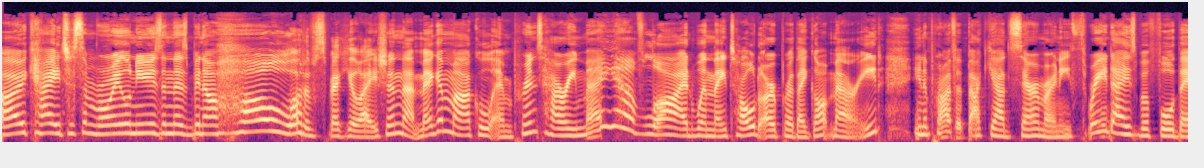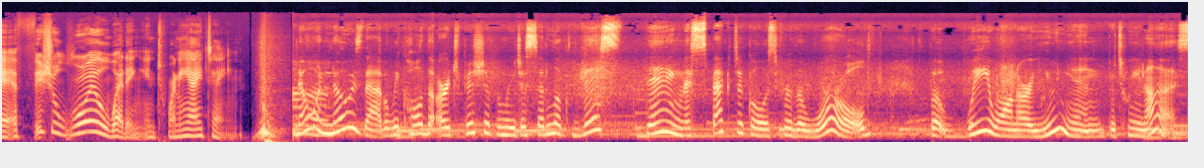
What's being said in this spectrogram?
Okay, to some royal news, and there's been a whole lot of speculation that Meghan Markle and Prince Harry may have lied when they told Oprah they got married in a private backyard ceremony three days before their official royal wedding in 2018. No one knows that, but we called the Archbishop and we just said, look, this thing, this spectacle is for the world, but we want our union between us.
